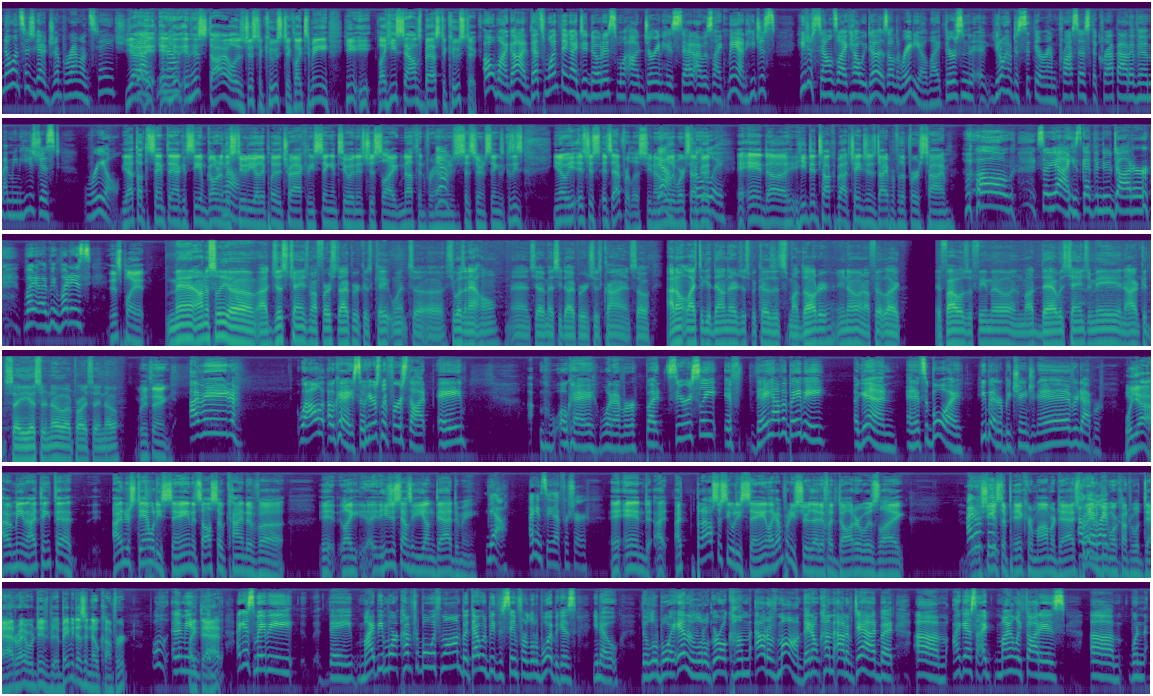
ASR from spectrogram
no one says you got to jump around on stage. Yeah, Like, and, you and know? his, and his style is just acoustic. Like to me, he, he like he sounds best acoustic. Oh my God, that's one thing I did notice uh, during his set. I was like, man, he just he just sounds like how he does on the radio. Like there's an, uh, you don't have to sit there and process the crap out of him. I mean, he's just real. Yeah, I thought the same thing. I could see him going in the studio. They play the track and he's singing to it, and it's just like nothing for him. Yeah. He just sits there and sings because he's, you know, it's just it's effortless. You know, it really works out totally. good. And uh, he did talk about changing his diaper for the first time. Oh, so yeah, he's got the new daughter. What I mean, what is? Let's play it. Man, honestly, um, I just changed my first diaper because Kate went to. Uh, she wasn't at home and she had a messy diaper and she was crying. So I don't like to get down there just because it's my daughter, you know. And I felt like if I was a female and my dad was changing me and I could say yes or no, I'd probably say no. What do you think? I mean, well, okay. So here's my first thought. A, uh, okay, whatever. But seriously, if they have a baby again and it's a boy, he better be changing every diaper. Well, yeah, I mean, I think that I understand what he's saying. It's also kind of uh, it like he just sounds like a young dad to me. Yeah, I can see that for sure. A- And I, I, but I also see what he's saying. Like, I'm pretty sure that if a daughter was like, I don't she think. gets to pick her mom or dad, she's Okay, probably gonna like- be more comfortable with dad, right? Or dude, a baby doesn't know comfort. Well, I mean, Like that. I, I guess maybe they might be more comfortable with mom, but that would be the same for a little boy because, you know, the little boy and the little girl come out of mom. They don't come out of dad. But um, I guess I my only thought is um, when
